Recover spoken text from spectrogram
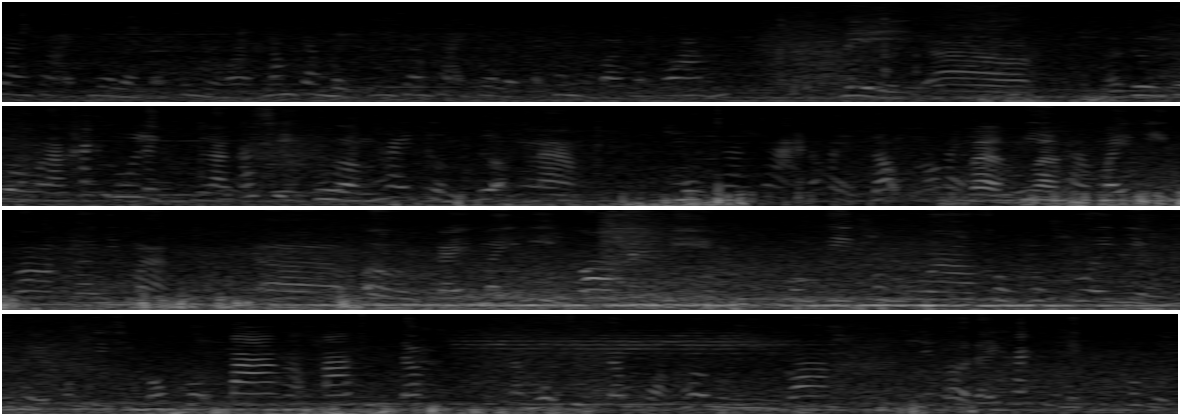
trang trại kia là sẽ không được vào. 574 trang trại kia là sẽ không được vào tham quan. Để à, thường thường là khách du lịch là các chị thường hay tưởng tượng là một trang trại nó phải rộng nó phải hàng Vâng, nghìn vâng. hàng mấy nghìn con cơ nhưng mà ờ, ở cái mấy nghìn con đấy thì công ty không ờ, không không nuôi nhiều như thế công ty chỉ có mỗi ba ba trung tâm là mỗi trung tâm khoảng hơn một nghìn con nhưng ở đấy khách du lịch cũng không được vào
